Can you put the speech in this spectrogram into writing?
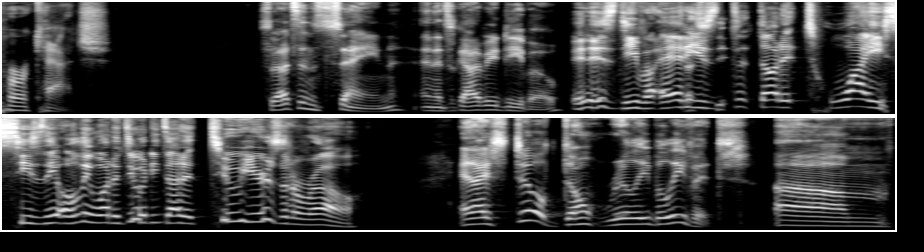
per catch. So that's insane, and it's got to be Deebo. It is Deebo, and That's he's done it twice. He's the only one to do it. He's done it two years in a row. and I still don't really believe it. Um,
